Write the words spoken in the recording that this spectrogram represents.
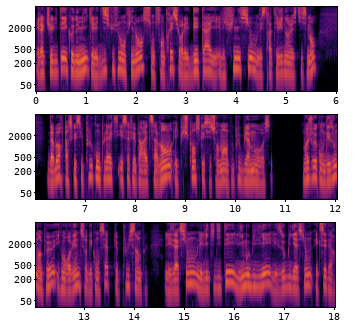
Et l'actualité économique et les discussions en finance sont centrées sur les détails et les finitions des stratégies d'investissement. D'abord parce que c'est plus complexe et ça fait paraître savant, et puis je pense que c'est sûrement un peu plus glamour aussi. Moi, je veux qu'on dézoome un peu et qu'on revienne sur des concepts plus simples. Les actions, les liquidités, l'immobilier, les obligations, etc.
